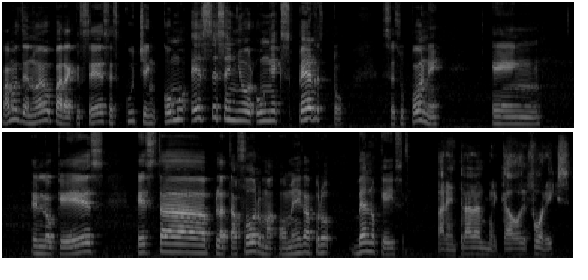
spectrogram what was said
Vamos de nuevo para que ustedes escuchen cómo este señor, un experto, se supone en, en lo que es esta plataforma Omega Pro. Vean lo que dice. Para entrar al mercado de Forex,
